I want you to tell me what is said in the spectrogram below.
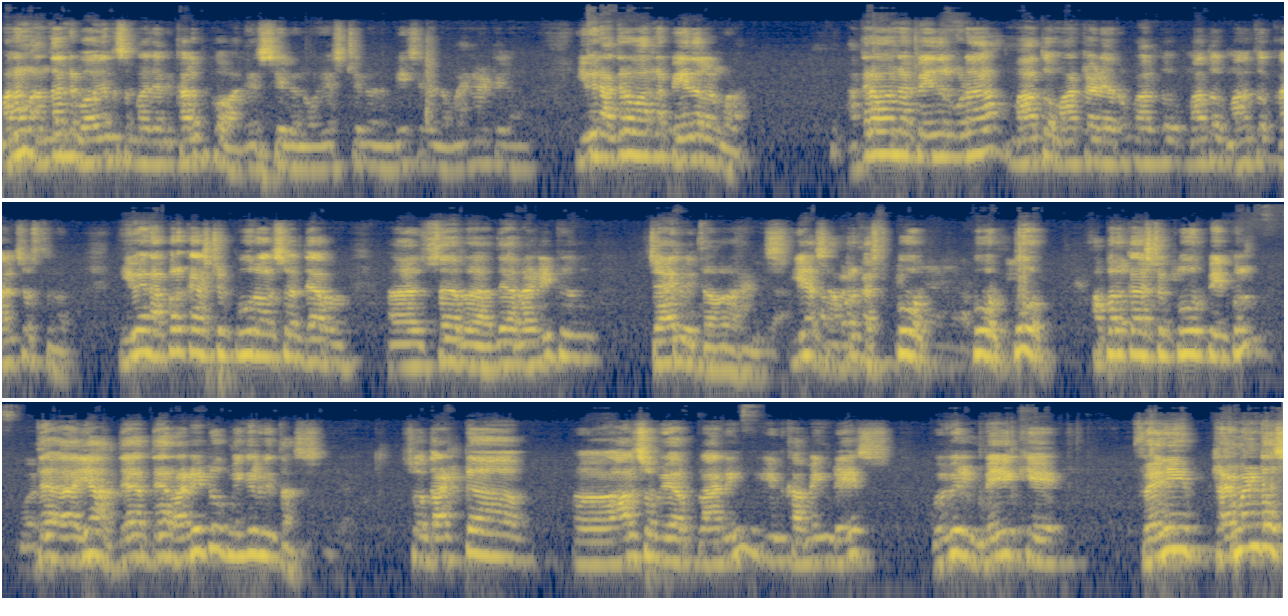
మనం అందరిని బహుజన సమాజాన్ని కలుపుకోవాలి. ఎస్సీలను ఎస్టీలను బీసీలను మైనార్టీలను ఈవెన్ అగ్రవర్ణ పేదలను కూడా. అక్కడ ఉన్న పేదలు కూడా మాతో మాట్లాడారు వాళ్ళతో మాతో మాతో కలిసి వస్తున్నారు even upper caste poor also they are sir they are ready to join with our hands yes upper caste poor poor poor upper caste poor people yeah they are they are ready to mingle with us so that also we are planning in coming days we will make a very tremendous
